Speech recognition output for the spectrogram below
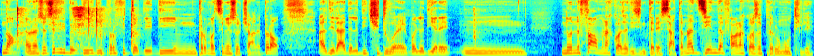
No, è un'associazione di, di, di profitto, di, di, mm, promozione sociale, però al di là delle diciture, voglio dire, mh, mm, non fa una cosa disinteressata, un'azienda fa una cosa per un utile.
